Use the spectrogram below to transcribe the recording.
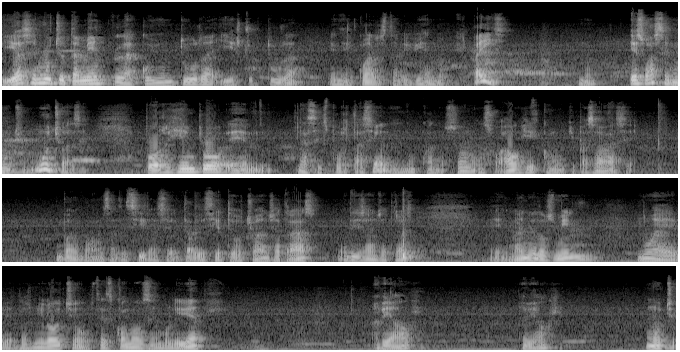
Y hace mucho también la coyuntura y estructura en el cual está viviendo el país. ¿no? Eso hace mucho, mucho hace. Por ejemplo, em, las exportaciones, ¿no? cuando son en su auge, como que pasaba hace, bueno, vamos a decir, hace tal vez 7, 8 años atrás, o 10 años atrás, en el año 2009, 2008, ustedes conocen Bolivia, había auge, había auge, mucho,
